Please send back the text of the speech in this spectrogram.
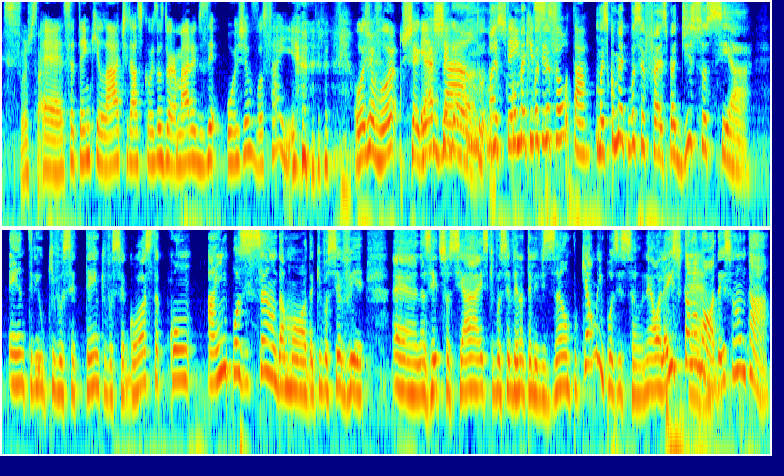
Se forçar. É, você tem que ir lá, tirar as coisas do armário e dizer, hoje eu vou sair. Hoje eu vou chegar chegando. Mas e tem como é que, que se você- soltar. Mas como é que você faz para dissociar entre o que você tem, o que você gosta, com a imposição da moda que você vê é, nas redes sociais, que você vê na televisão? Porque é uma imposição, né? Olha, isso tá na É. moda, isso não tá.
